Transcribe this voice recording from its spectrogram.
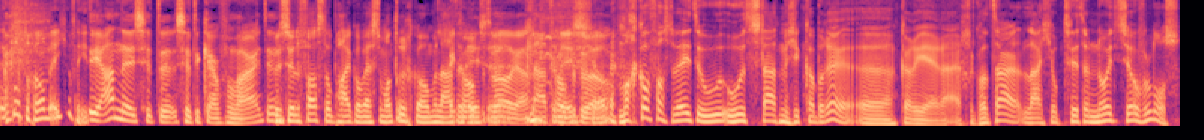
het klopt toch wel een beetje of niet? Ja, nee, zit, de- zit de kern van waarheid in. We zullen vast op Heiko Westerman terugkomen later Ik hoop deze, het wel, ja. later Ik hoop deze het wel. show. Mag ik alvast weten hoe, hoe het staat met je cabaret-carrière eigenlijk? Want daar laat je op Twitter nooit iets over los.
